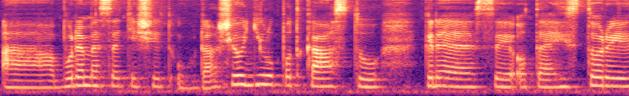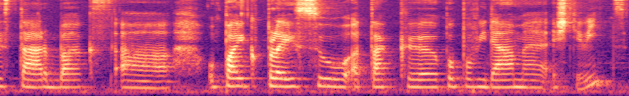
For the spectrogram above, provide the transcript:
A budeme se těšit u dalšího dílu podcastu, kde si o té historii Starbucks a o Pike Placeu a tak popovídáme ještě víc.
